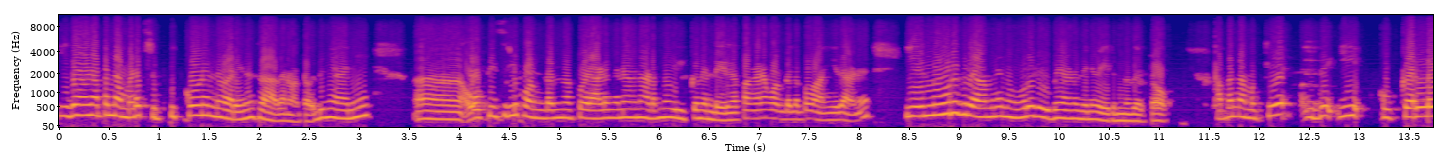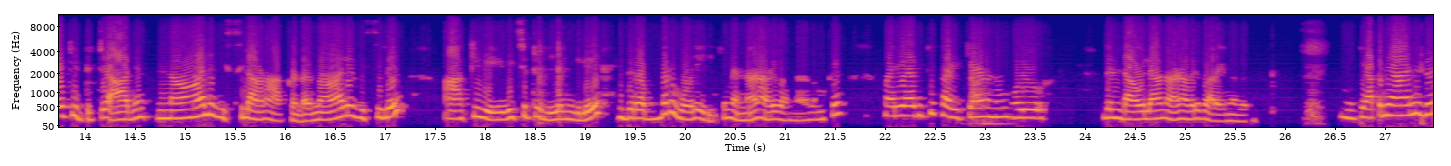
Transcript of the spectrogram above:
ഇതാണ് അപ്പൊ നമ്മുടെ ചിപ്പിക്കോൺ എന്ന് പറയുന്ന സാധനം കേട്ടോ ഇത് ഞാൻ ഓഫീസിൽ കൊണ്ടുവന്നപ്പോ ഒരാളിങ്ങനെ നടന്നു വിൽക്കുന്നുണ്ടായിരുന്നു. അപ്പൊ അങ്ങനെ കൊണ്ടുവന്നപ്പോ വാങ്ങിയതാണ്. ഇരുന്നൂറ് ഗ്രാമിന് നൂറ് രൂപയാണ് ഇതിന് വരുന്നത് കേട്ടോ അപ്പൊ നമുക്ക് ഇത് ഈ കുക്കറിലേക്ക് ഇട്ടിട്ട് ആദ്യം നാല് വിസിലാണ് ആക്കേണ്ടത്. നാല് വിസിൽ ആക്കി വേവിച്ചിട്ടില്ലെങ്കിൽ ഇത് റബ്ബർ പോലെ ഇരിക്കും എന്നാണ് അവർ പറഞ്ഞത്. നമുക്ക് മര്യാദയ്ക്ക് കഴിക്കാനൊന്നും ഒരു ഇതുണ്ടാവില്ല എന്നാണ് അവർ പറയുന്നത് അപ്പൊ ഞാനിത്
